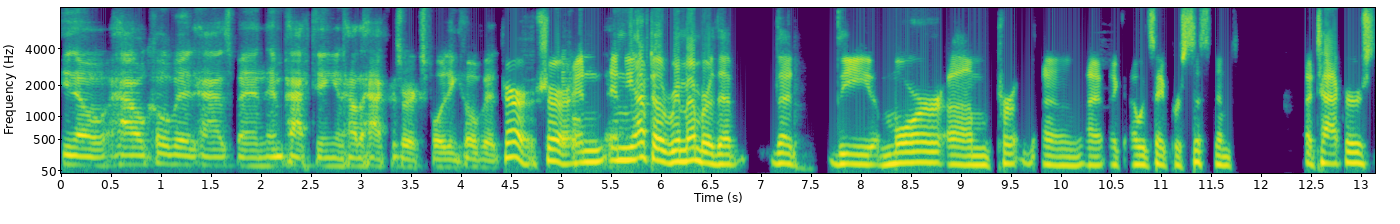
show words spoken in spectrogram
you know how COVID has been impacting and how the hackers are exploiting COVID. Sure, sure, and and you have to remember that that the more um, per, uh, I, I, would say persistent attackers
